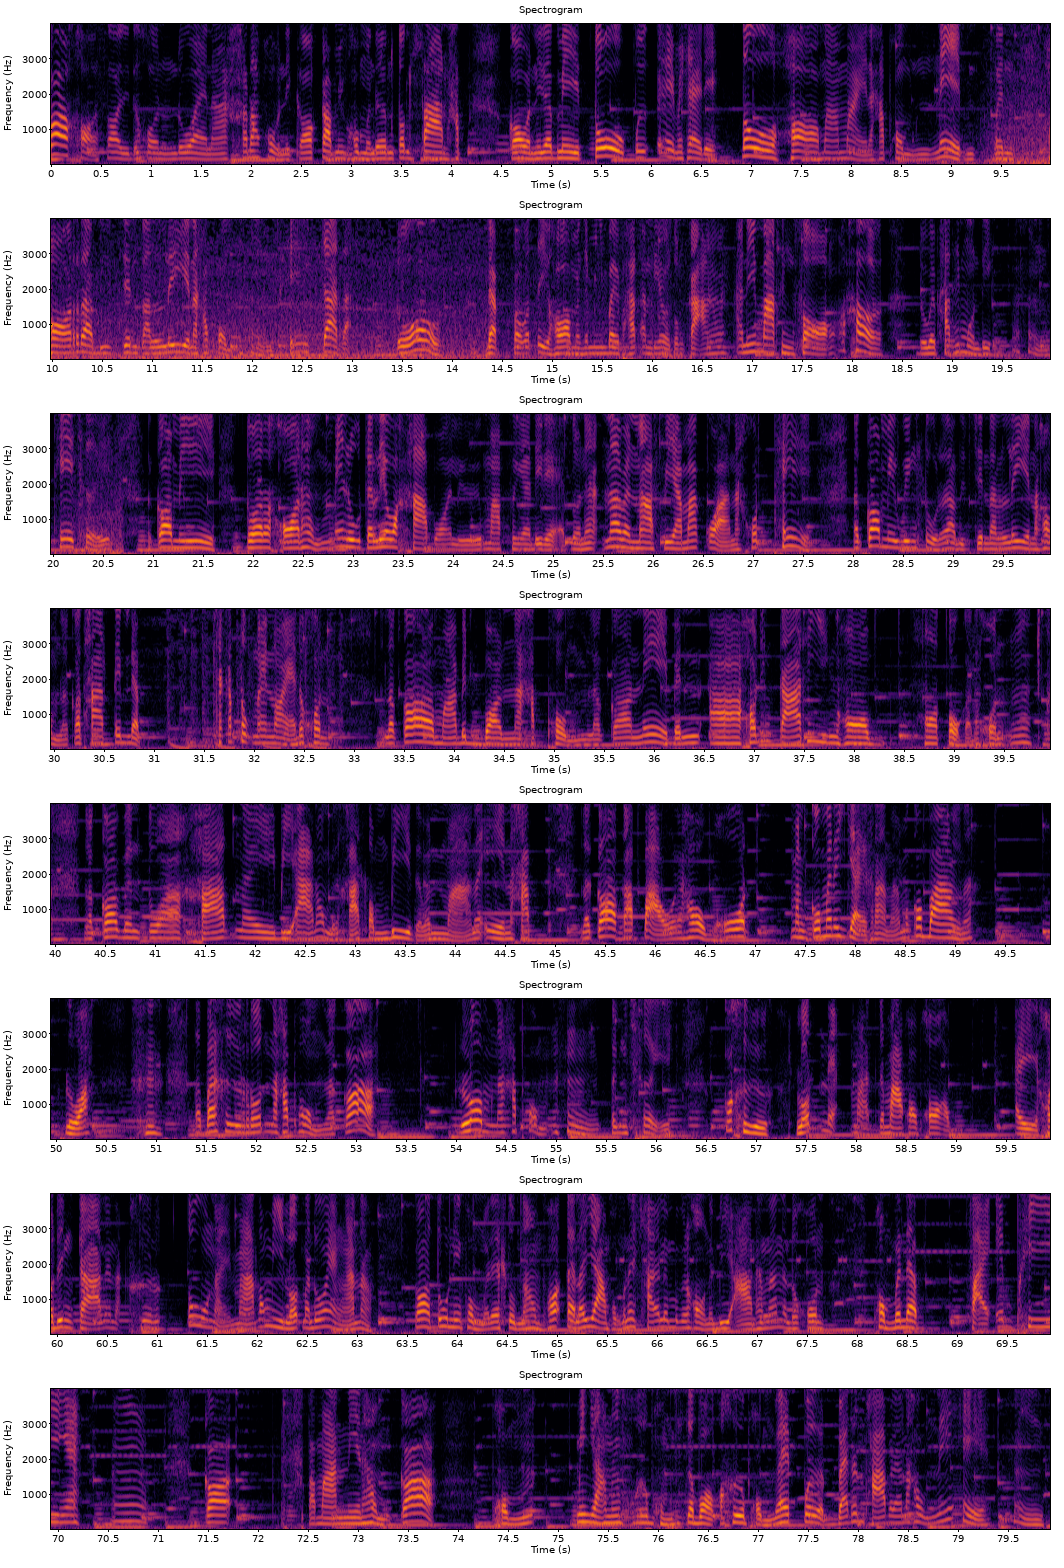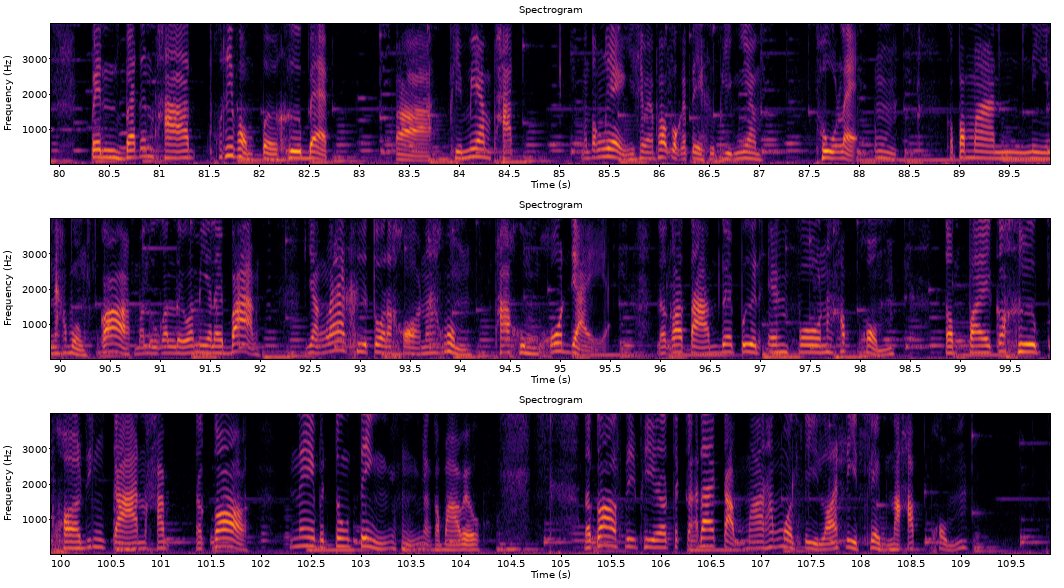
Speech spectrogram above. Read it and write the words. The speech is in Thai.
ก็ขอสวัสดีทุกคนด้วยนะครับผมวันนี้ก็กลับมีคมเหมือนเดิมต้นซานครับ ก็วันนี้จะมีตู้ปืนเอ้ไม่ใช่ดิตู้ฮอมาใหม่นะครับ ผมเน่เป็นฮอระดับดิเจนตัลลี่นะครับ ผมเท่จัดอะดู แบบปกติฮอมันจะมีใบพัดอันเดียวอยู่ตรงกลางใช่ไหมอันนี้มาถึงสองดูใบพัดที่หมุนดิเท่เฉย แล้วก็มีตัวละครผมไม่รู้จะเรียกว่าคาร์บอยหรือมาเฟียดีแดะตัวเนี้ยน่าเป็นมาเฟียมากกว่านะโคตรเท่ แล้วก็มีวิงสูตรระดับดิเจนดัลลี่นะครับผมแล้วก็ท่าเต้นแบบชักกระตุกหน่อยๆทุกคนแล้วก็มาเป็นบอลนะครับผมแล้วก็นี่เป็นอ่าคอร์ดิงการ์ที่ยิงฮอ อตกอะทุกคนแล้วก็เป็นตัวคาร์ดใน BR นะผมเป็นคาร์ดซอมบี้แต่มันหมานั่นเองนะครับ แล้วก็กระเป๋านะครับผมโคตรมันก็ไม่ได้ใหญ่ขนาดนั้นมันก็บางอยู่นะหรือวะต่อไปคือรถนะครับผมแล้วก็ล่มนะครับผมตึงเฉย ก็คือรถเนี่ยมันจะมาพอๆกับ ไอ้คอดิงการ์ดเนี่ยนะคือตู้ไหนมาต้องมีรถมาด้วยอย่างนั้นอะ ก็ตู้นี้ผมไม่ได้สุ่มนะผมเพราะแต่ละอย่างผมไม่ได้ใช้เลยมันเป็นของใน BR ทั้งนั้นนะทุกคน ผมเป็นแบบสาย MP ไงอืมก็ประมาณนี้นะผมก็ผมมีอย่างหนึ่งคือผมที่จะบอกก็คือผมได้เปิด Battle Pass ไปแล้วนะผมนี่เป็น Battle Pass ที่ผมเปิดคือแบบอ่าพรีเมียมพัทมันต้องเรียกอย่างนี้ใช่ไหมเพราะปกติคือพรีเมียม ถูกแหละ อืม ก็ประมาณนี้นะครับผม ก็มาดูกันเลยว่ามีอะไรบ้าง อย่างแรกคือตัวละครนะครับผมผ้าคลุมโคตรใหญ่อะแล้วก็ตามด้วยปืน M4 นะครับผม ต่อไปก็คือพอลิงการนะครับ แล้วก็นี่เป็นตุ้งติ้งอย่างกับมาเวล แล้วก็ CP เราจะได้กลับมาทั้งหมด 440 นะครับผม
